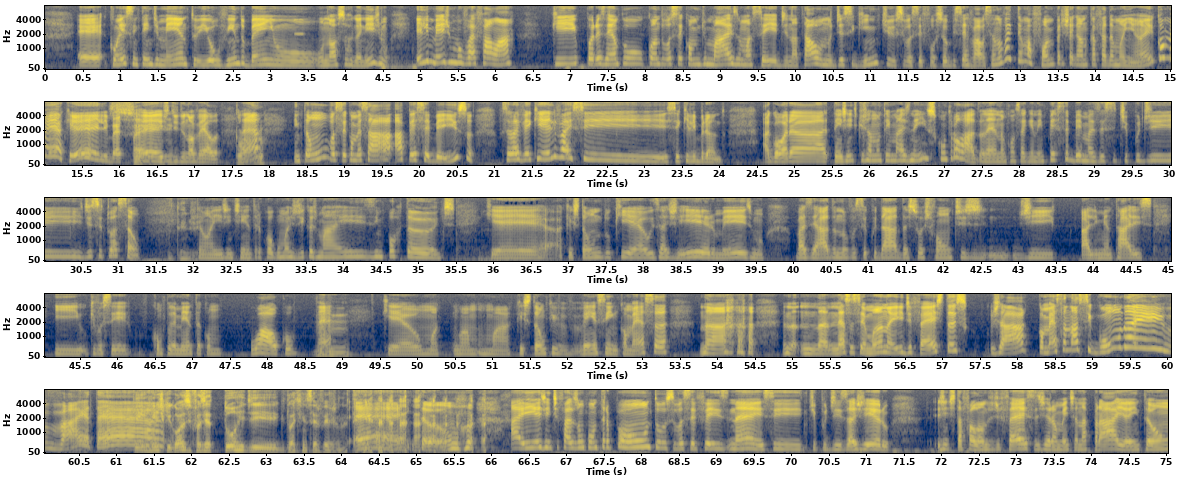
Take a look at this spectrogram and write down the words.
é, com esse entendimento e ouvindo bem o, o nosso organismo, ele mesmo vai falar que, por exemplo, quando você come demais numa ceia de Natal, no dia seguinte, se você fosse observar, você não vai ter uma fome para chegar no café da manhã e comer aquele breakfast Sim, de novela, né? claro. né? Então, você começar a perceber isso, você vai ver que ele vai se, se equilibrando. Agora, tem gente que já não tem mais nem isso controlado, né? Não consegue nem perceber mais esse tipo de, de situação. Entendi. Então, aí a gente entra com algumas dicas mais importantes, que é a questão do que é o exagero mesmo, baseado no você cuidar das suas fontes de alimentares e o que você complementa com o álcool, né? Uhum. Que é uma, uma, uma questão que vem assim, começa na, na, nessa semana aí de festas já começa na segunda e vai até. Tem gente que gosta de fazer torre de latinha de cerveja, né? É, então. aí a gente faz um contraponto. Se você fez, né, esse tipo de exagero. A gente está falando de festas, geralmente é na praia. Então,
